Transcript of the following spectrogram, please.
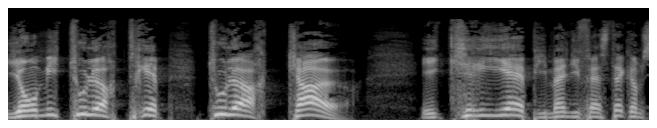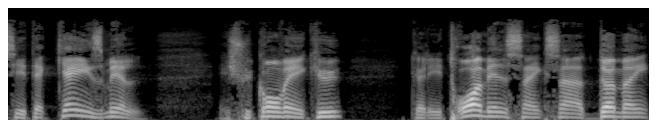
Ils ont mis tout leur trip, tout leur cœur, et criaient, puis manifestaient comme s'ils étaient 15 000. Et je suis convaincu que les 3500 demain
